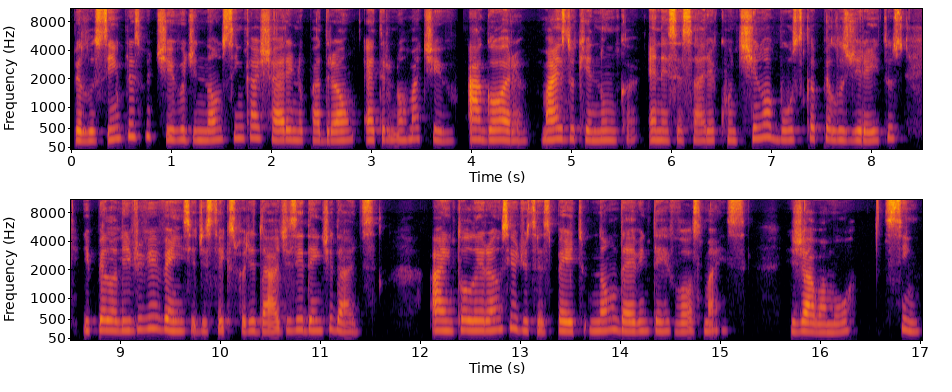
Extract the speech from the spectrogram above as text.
pelo simples motivo de não se encaixarem no padrão heteronormativo. Agora, mais do que nunca, é necessária contínua busca pelos direitos e pela livre vivência de sexualidades e identidades. A intolerância e o desrespeito não devem ter voz mais. Já o amor Sim.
